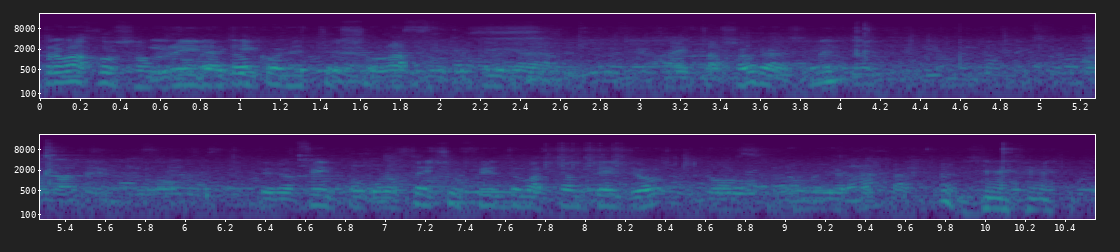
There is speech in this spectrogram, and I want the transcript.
trabajo sonreír aquí con este solazo que pega a estas horas. ¿eh? Pero en fin, como lo estáis sufriendo bastante, yo no, no me voy a bajar.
